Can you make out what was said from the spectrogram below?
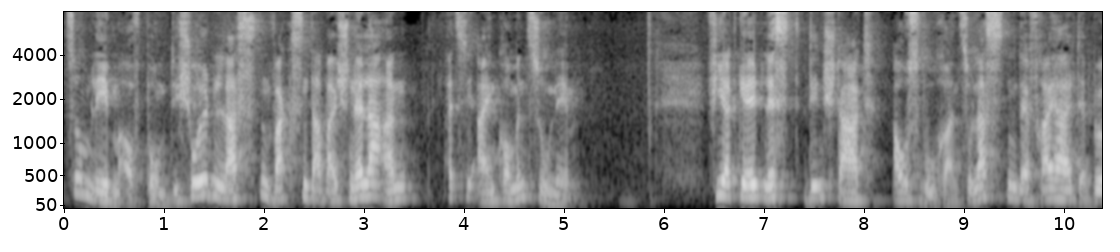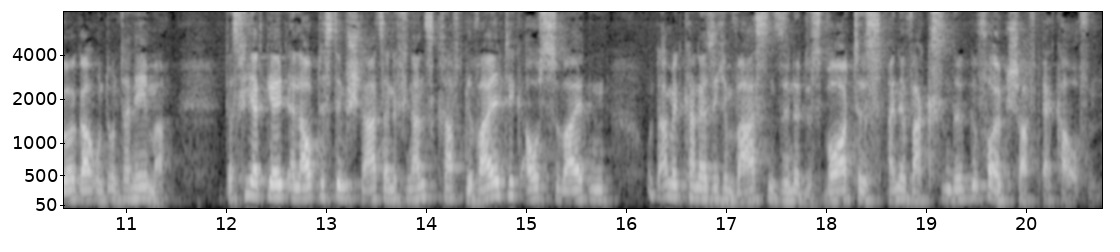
zum Leben aufpumpt. Die Schuldenlasten wachsen dabei schneller an, als die Einkommen zunehmen. Fiat-Geld lässt den Staat auswuchern, zu Lasten der Freiheit der Bürger und Unternehmer. Das Fiat-Geld erlaubt es dem Staat, seine Finanzkraft gewaltig auszuweiten und damit kann er sich im wahrsten Sinne des Wortes eine wachsende Gefolgschaft erkaufen.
